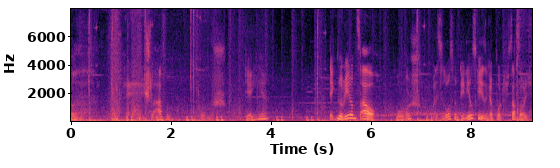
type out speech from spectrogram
Oh. Die schlafen. Komisch. Der hier? Der ignoriert uns auch. Komisch. Was ist hier los mit den sind kaputt. Ich sag's euch.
